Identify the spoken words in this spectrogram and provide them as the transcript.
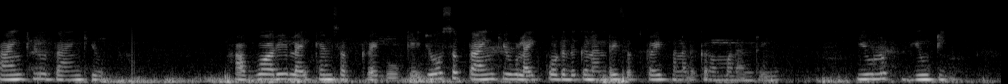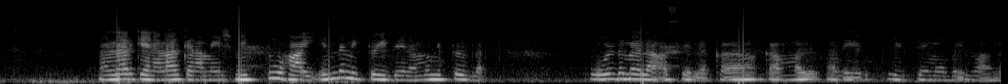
Thank you thank you how are you like and subscribe okay Joseph thank you like போட்டதுக்கு நன்றி. சப்ஸ்கிரைப் பண்ணதுக்கு ரொம்ப நன்றி. யூ லுக் பியூட்டி நல்லா இருக்கேன் நல்லா இருக்கேன் ரமேஷ். மித்து ஹாய் எந்த மித்து இது? நம்ம மித்து இல்லை. கோல்டு மேலே ஆசை இல்லை. க கம்மல் அதை எடுத்து விட்டேன் மொபைல் வாங்க.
